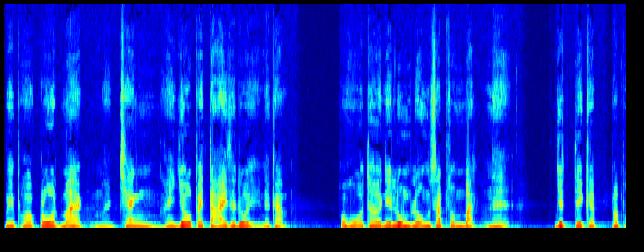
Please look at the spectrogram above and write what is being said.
ไม่พอโกรธมากมาแช่งให้โยบไปตายซะด้วยนะครับโอ้โหเธอเนี่ยลุ่มหลงทรัพย์สมบัตินะฮะยึดติดกับพระพ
